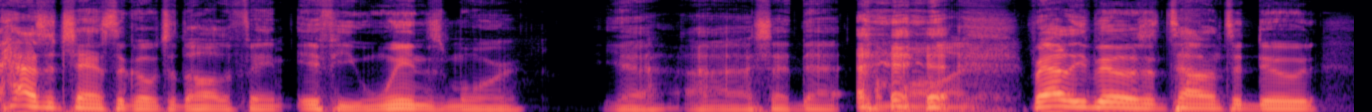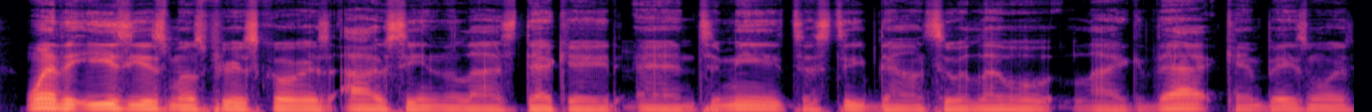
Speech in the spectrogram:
has a chance to go to the Hall of Fame if he wins more. Yeah, I said that. Come on. Bradley Beal is a talented dude, one of the easiest, most pure scorers I've seen in the last decade. And to me, to steep down to a level like that, Ken Bazemore,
